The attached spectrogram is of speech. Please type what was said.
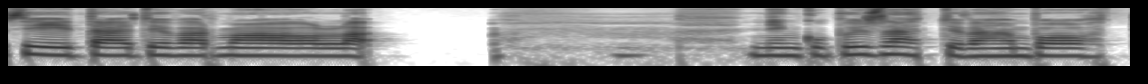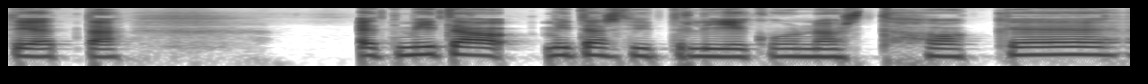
siitä täytyy varmaan olla niin kuin pysähtyä vähän pohtia, että, että mitä, mitä siitä liikunnasta hakee,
